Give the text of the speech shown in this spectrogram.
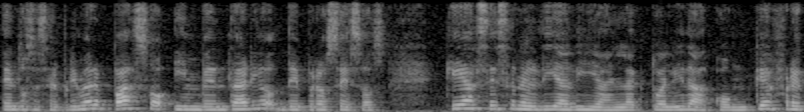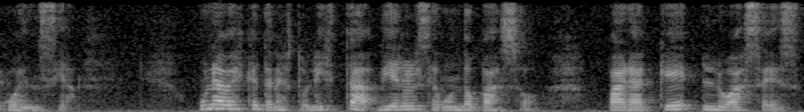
Entonces, el primer paso, inventario de procesos. ¿Qué haces en el día a día, en la actualidad? ¿Con qué frecuencia? Una vez que tenés tu lista, viene el segundo paso. ¿Para qué lo haces?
